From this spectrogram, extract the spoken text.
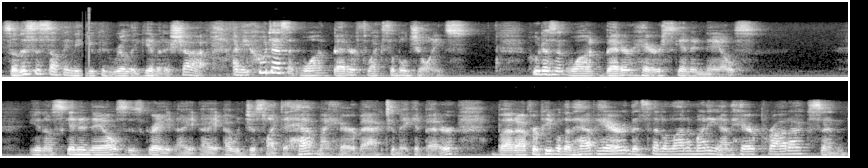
So this is something that you can really give it a shot. I mean, who doesn't want better flexible joints? Who doesn't want better hair, skin, and nails? You know, skin and nails is great. I, I, I would just like to have my hair back to make it better. But uh, for people that have hair that spend a lot of money on hair products and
